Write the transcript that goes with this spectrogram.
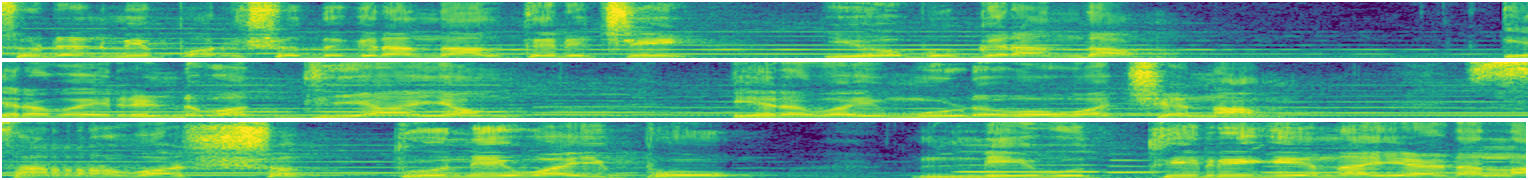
చూడండి మీ పరిశుద్ధ గ్రంథాలు తెరిచి యోబు గ్రంథం ఇరవై రెండవ అధ్యాయం ఇరవై మూడవ వచనం. సర్వశక్తుని వైపు నీవు తిరిగిన ఎడల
